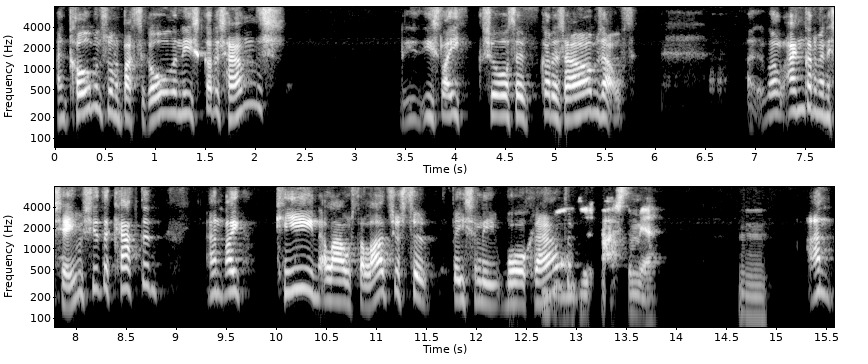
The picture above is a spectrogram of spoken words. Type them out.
and Coleman's running back to goal and he's got his hands. He's like sort of got his arms out. Uh, Well, hang on a minute, Seamus, you're the captain. And like Keane allows the lad just to basically walk around him. Just past them, yeah. And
